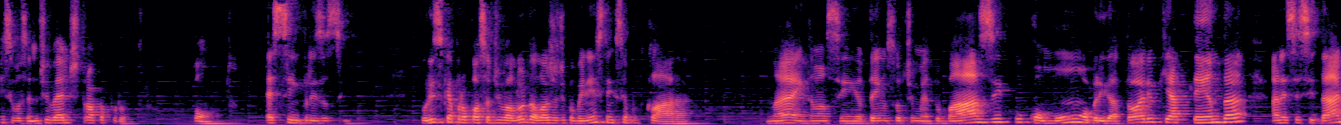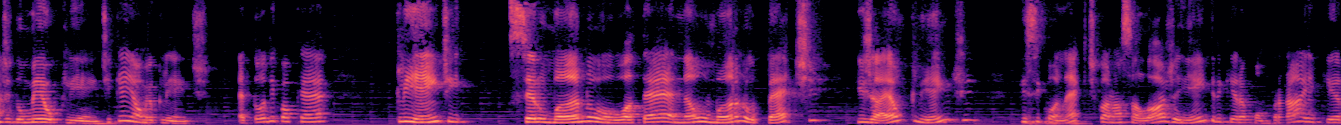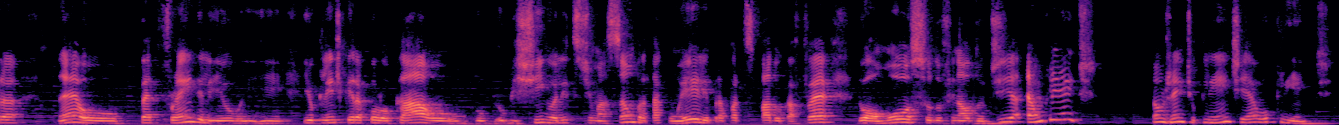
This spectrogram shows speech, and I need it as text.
E se você não tiver, ele te troca por outro. Ponto. É simples assim. Por isso que a proposta de valor da loja de conveniência tem que ser muito clara. Né? Então, assim, eu tenho um sortimento básico, comum, obrigatório, que atenda a necessidade do meu cliente. E quem é o meu cliente? É todo e qualquer cliente, ser humano ou até não humano, pet, que já é um cliente que se conecte com a nossa loja e entre e queira comprar e queira né, o pet friendly e, e, e o cliente queira colocar o, o, o bichinho ali de estimação para estar tá com ele, para participar do café, do almoço, do final do dia, é um cliente. Então, gente, o cliente é o cliente.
